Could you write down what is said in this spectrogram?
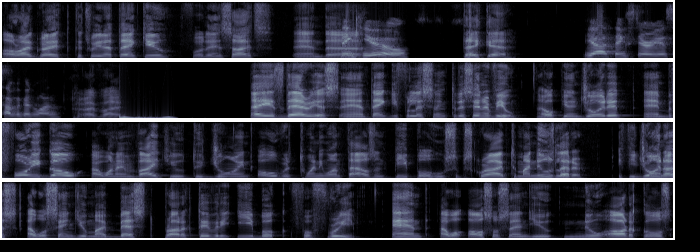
All right, great. Katrina, thank you for the insights. And uh, thank you. Take care. Yeah, thanks, Darius. Have a good one. All right, bye. Hey, it's Darius, and thank you for listening to this interview. I hope you enjoyed it. And before you go, I want to invite you to join over 21,000 people who subscribe to my newsletter. If you join us, I will send you my best productivity ebook for free. And I will also send you new articles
